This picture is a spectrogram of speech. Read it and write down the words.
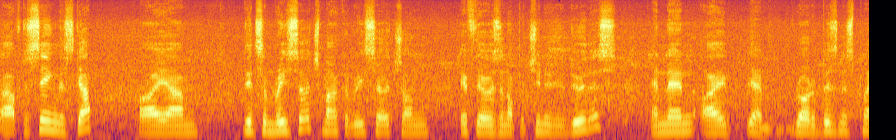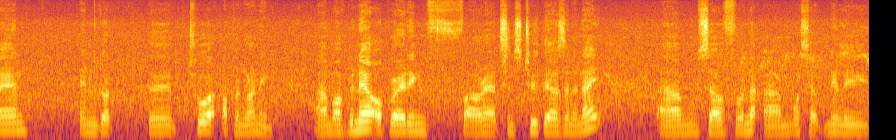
after seeing this gap, I um, did some research, market research on if there was an opportunity to do this, and then I yeah wrote a business plan and got the tour up and running. Um, I've been now operating far out since 2008, um, so for um, what's that, nearly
